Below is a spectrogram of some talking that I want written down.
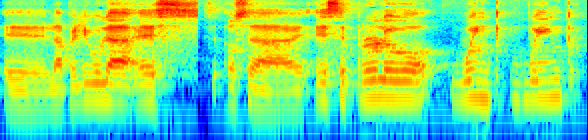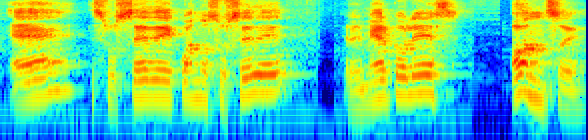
Eh, la película es, o sea, ese prólogo, wink, wink, ¿eh? Sucede cuando sucede el miércoles 11.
